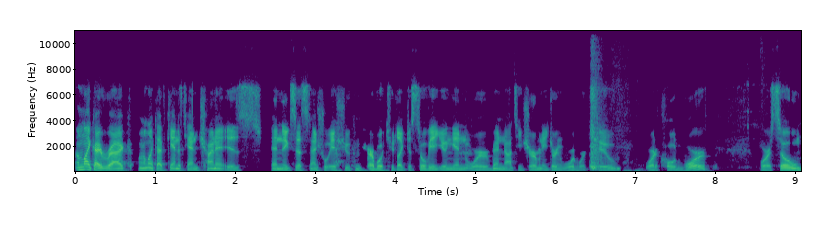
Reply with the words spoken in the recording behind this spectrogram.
unlike Iraq, unlike Afghanistan, China is an existential issue comparable to like the Soviet Union or Nazi Germany during World War II or the Cold War. Or so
